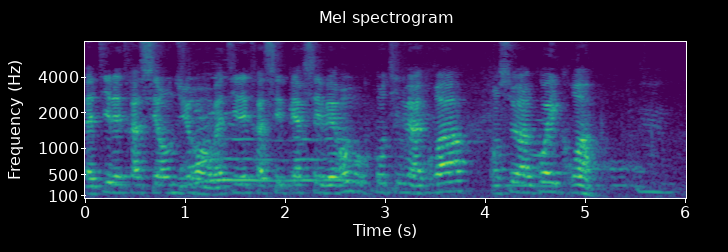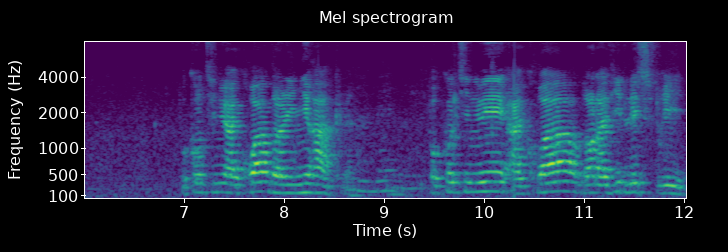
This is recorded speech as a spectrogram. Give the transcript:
Va-t-il être assez endurant? Va-t-il être assez persévérant pour continuer à croire en ce à quoi il croit? Pour continuer à croire dans les miracles. Pour continuer à croire dans la vie de l'esprit.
